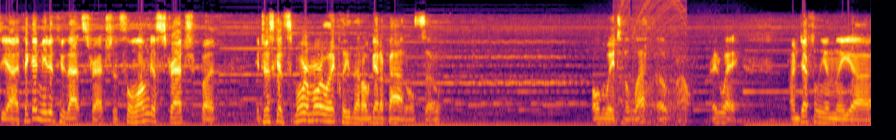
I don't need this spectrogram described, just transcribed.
So yeah, I think I made it through that stretch. It's the longest stretch, but it just gets more and more likely that I'll get a battle, so... All the way to the left. Oh, wow. Right away. I'm definitely in the uh,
